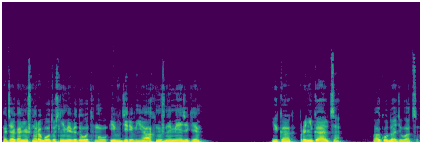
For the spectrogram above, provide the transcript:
Хотя, конечно, работу с ними ведут, мол, и в деревнях нужны медики. И как, проникаются? А куда деваться?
